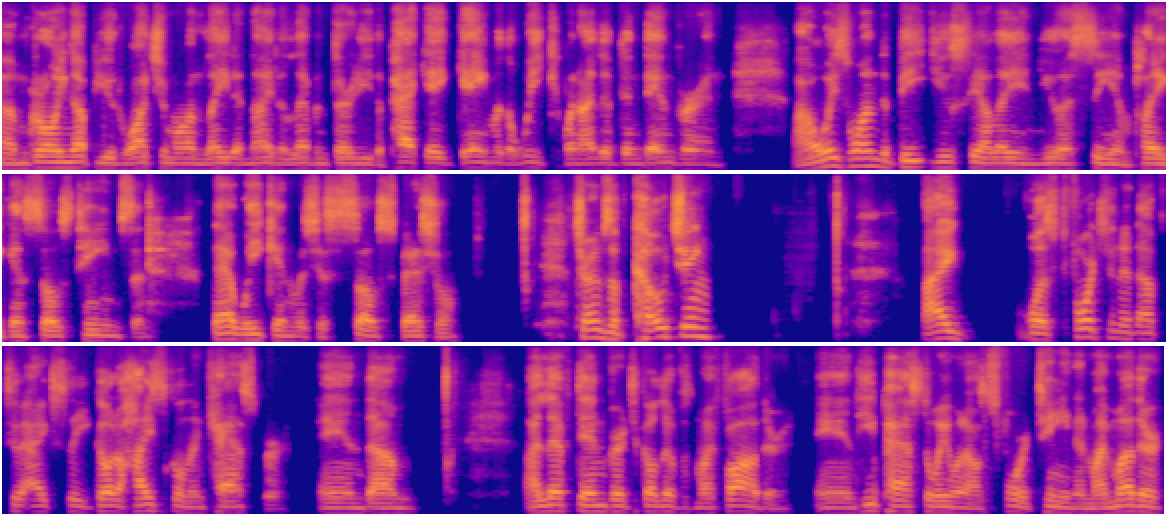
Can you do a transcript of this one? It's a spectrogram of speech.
Um, growing up, you'd watch them on late at night, 11:30, the Pac-8 game of the week when I lived in Denver, and I always wanted to beat UCLA and USC and play against those teams. And that weekend was just so special. In terms of coaching, I was fortunate enough to actually go to high school in Casper. And um, I left Denver to go live with my father. And he passed away when I was 14. And my mother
